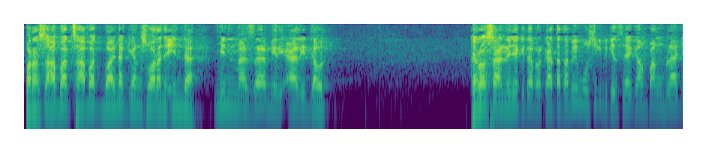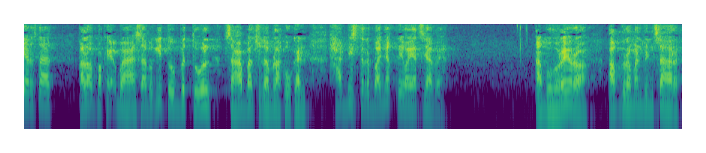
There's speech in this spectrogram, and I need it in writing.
Para sahabat-sahabat banyak yang suaranya indah. Min mazamiri ali Daud. Kalau seandainya kita berkata, tapi musik bikin saya gampang belajar Ustaz. Kalau pakai bahasa begitu, betul sahabat sudah melakukan. Hadis terbanyak riwayat siapa? Abu Hurairah, Abdurrahman bin Sahar.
